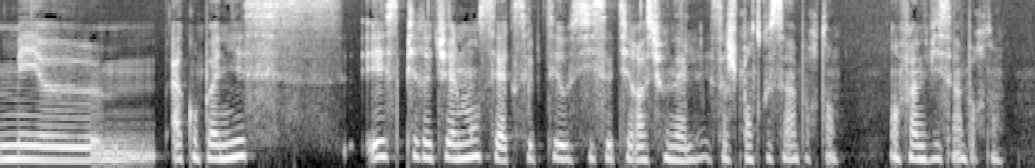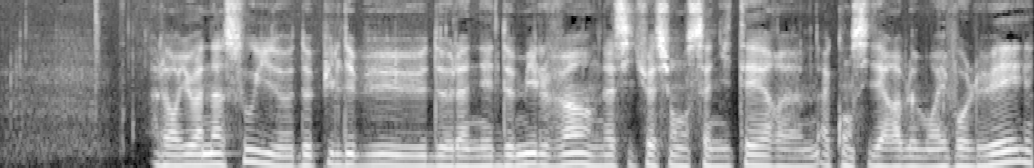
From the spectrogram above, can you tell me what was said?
mais euh, accompagner et spirituellement, c'est accepter aussi cet irrationnel. Et ça, je pense que c'est important. En fin de vie, c'est important. Alors, Johanna Souille, euh, depuis le début de l'année 2020, la situation sanitaire euh, a considérablement évolué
